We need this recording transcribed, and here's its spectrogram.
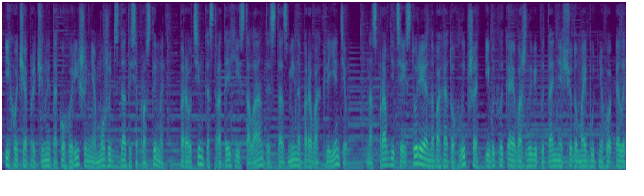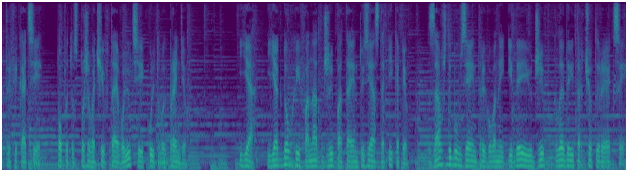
І хоча причини такого рішення можуть здатися простими, переоцінка стратегії Stellantis та зміна переваг клієнтів, насправді ця історія набагато глибша і викликає важливі питання щодо майбутнього електрифікації, попиту споживачів та еволюції культових брендів. Я, як довгий фанат джипа та ентузіаста пікапів, завжди був заінтригований ідеєю Jeep Gladiator 4 XE.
